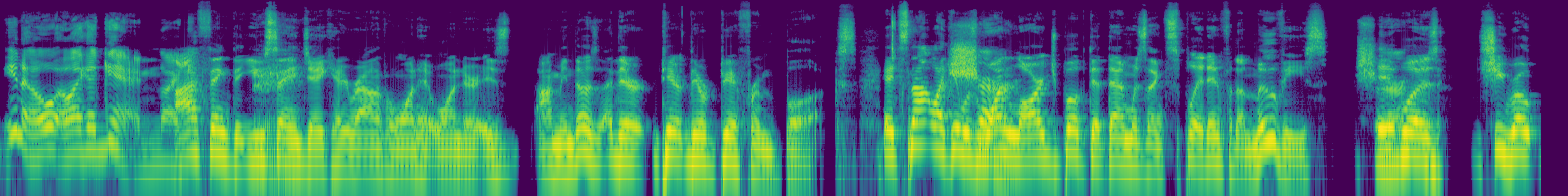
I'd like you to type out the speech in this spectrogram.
you know, like again, like I think that you saying J.K. Rowling for one hit wonder is, I mean, those they're they're they're different books. It's not like it was Sure. one large book that then was like split in for the movies. Sure. It was she wrote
